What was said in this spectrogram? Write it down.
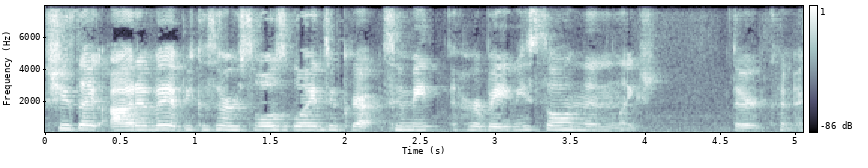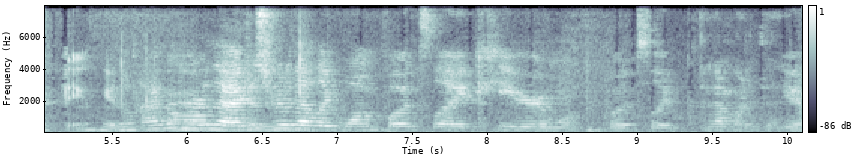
she's like out of it because her soul's going to grab to meet her baby soul, and then like they're connecting. You know. I haven't heard of that. I just heard that like one foot's like here and one foot's like La muerte. yeah.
